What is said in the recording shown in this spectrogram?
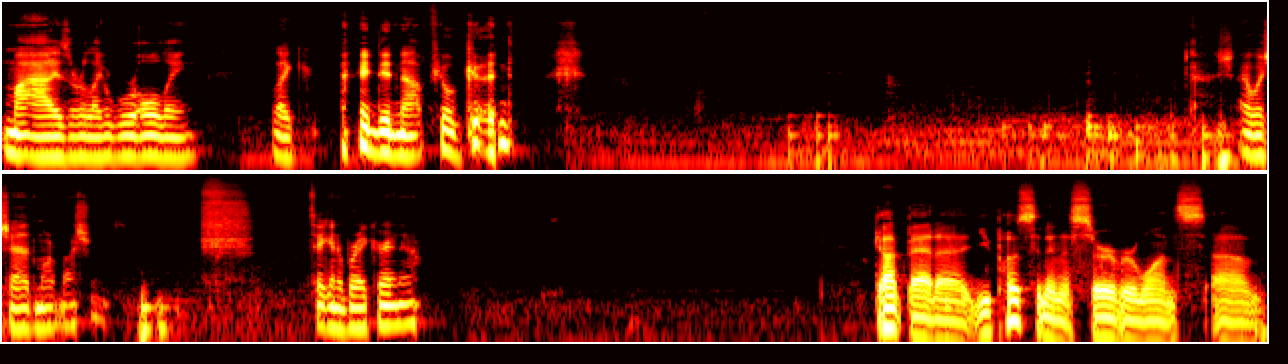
my eyes were like rolling, like I did not feel good. Gosh, I wish I had more mushrooms. taking a break right now. Gotbat. Uh, you posted in a server once um,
